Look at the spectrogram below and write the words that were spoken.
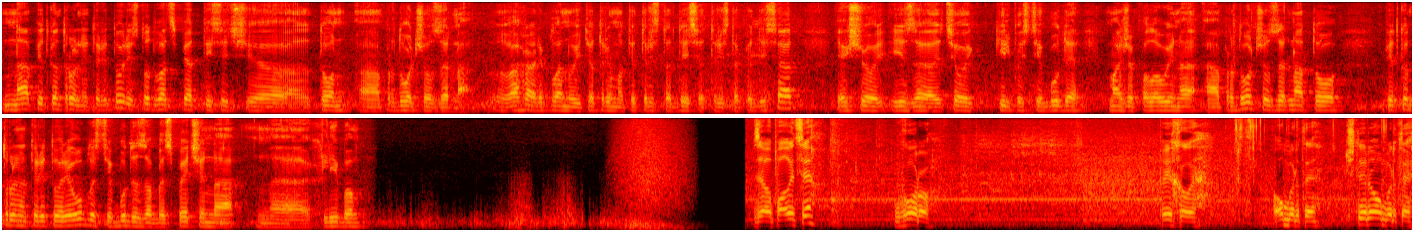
на підконтрольній території 125 тисяч е, тонн е, продовольчого зерна. Аграрії планують отримати 310-350. Якщо із е, цієї кількості буде майже половина продовольчого зерна, то підконтрольна територія області буде забезпечена хлібом Взяв палиці вгору. Поїхали. Оберти. Чотири оберти.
